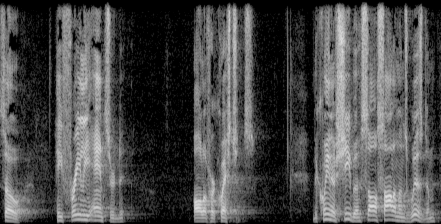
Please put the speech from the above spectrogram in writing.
So he freely answered all of her questions. The Queen of Sheba saw Solomon's wisdom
